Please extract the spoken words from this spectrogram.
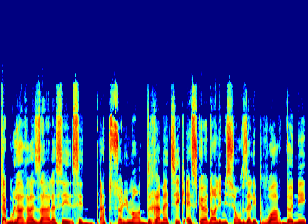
tabula rasa là, c'est absolument dramatique. Est-ce que dans l'émission vous allez pouvoir donner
